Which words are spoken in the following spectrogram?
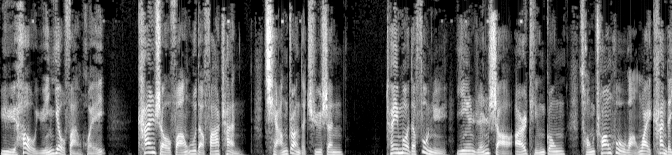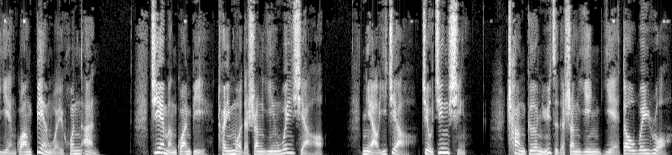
雨后云又返回。看守房屋的发颤，强壮的屈身，推磨的妇女因人少而停工，从窗户往外看的眼光变为昏暗。街门关闭，推磨的声音微小，鸟一叫就惊醒，唱歌女子的声音也都微弱。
